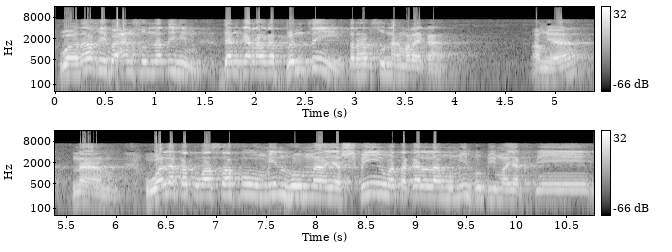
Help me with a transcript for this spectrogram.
Wa raghiba an sunnatihim dan karena mereka benci terhadap sunnah mereka. Paham ya? Naam. Wa laqad wasafu minhum ma yashfi wa takallamu minhu bima yakfi.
